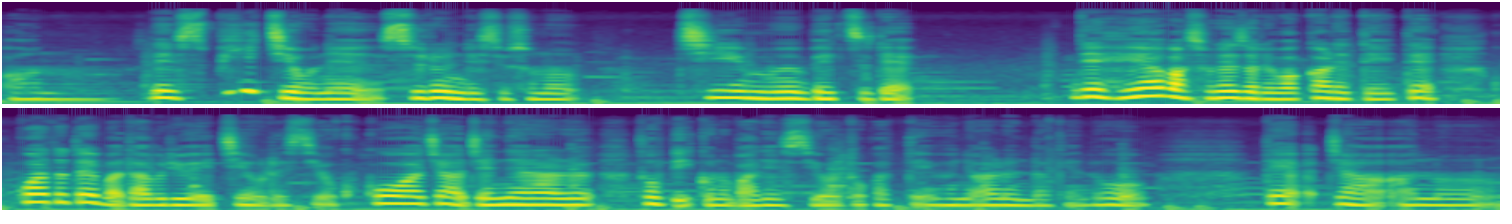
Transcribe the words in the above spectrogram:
あのでスピーチをねするんですよそのチーム別で。で部屋がそれぞれ分かれていてここは例えば WHO ですよ。ここはじゃあジェネラルトピックの場ですよとかっていう風にあるんだけどでじゃああの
